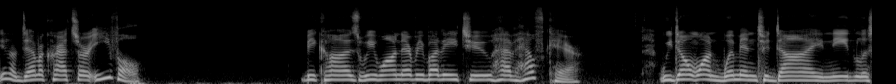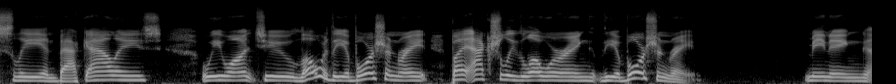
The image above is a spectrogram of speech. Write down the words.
you know, Democrats are evil because we want everybody to have health care. We don't want women to die needlessly in back alleys. We want to lower the abortion rate by actually lowering the abortion rate, meaning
